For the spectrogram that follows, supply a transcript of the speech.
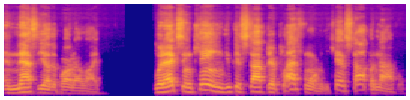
And that's the other part I like. With X and King, you can stop their platform. You can't stop a novel.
